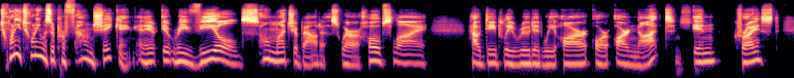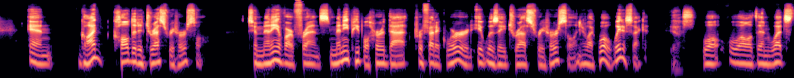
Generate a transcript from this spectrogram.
2020 was a profound shaking and it, it revealed so much about us, where our hopes lie, how deeply rooted we are or are not mm. in Christ. And God called it a dress rehearsal to many of our friends. Many people heard that prophetic word. It was a dress rehearsal. And you're like, whoa, wait a second. Yes. Well, well, then what's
